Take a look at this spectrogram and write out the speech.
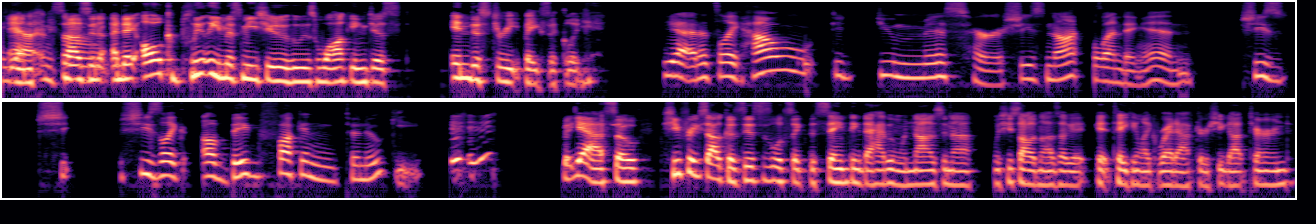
Yeah, And and, so Nazuna- and they all completely miss Michu, who's walking just in the street, basically. yeah, and it's like how did you miss her? She's not blending in. She's she she's like a big fucking tanuki. Mm-hmm. but yeah, so she freaks out because this is, looks like the same thing that happened with Nazuna when she saw Nazuna get, get taken like right after she got turned.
